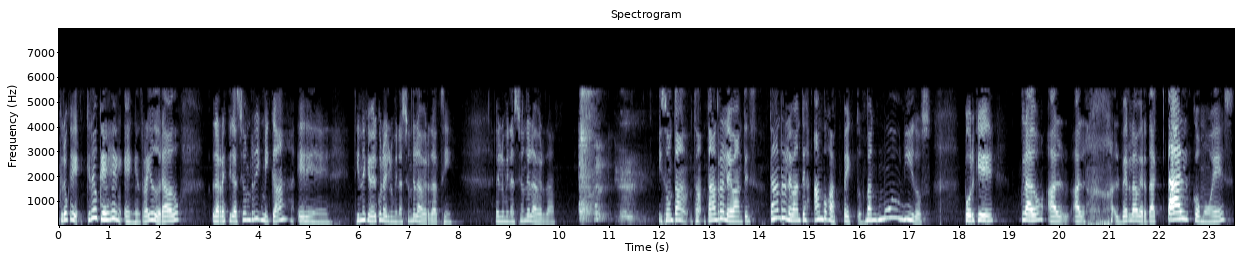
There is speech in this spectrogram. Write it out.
creo que, creo que es en, el rayo dorado, la respiración rítmica eh, tiene que ver con la iluminación de la verdad, sí. La iluminación de la verdad. Y son tan, tan relevantes tan relevantes ambos aspectos, van muy unidos, porque, claro, al, al, ver la verdad tal como es,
